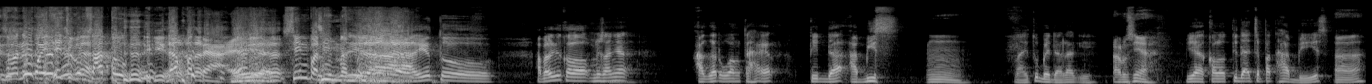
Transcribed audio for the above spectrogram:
sebenarnya poinnya cukup satu. Dapat ya, ya. Simpan. Simpan. Iya, itu. Apalagi kalau misalnya agar uang THR tidak habis. Hmm, Nah, itu beda lagi. harusnya. Ya, kalau tidak cepat habis, Ah,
